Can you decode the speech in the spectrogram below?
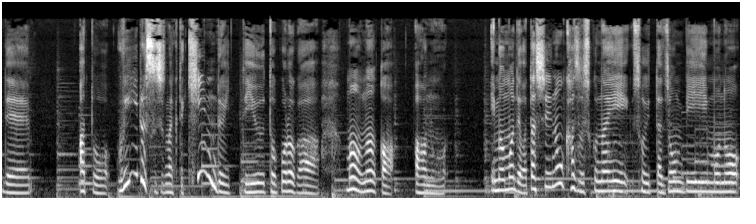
であとウイルスじゃなくて菌類っていうところがまあなんかあの今まで私の数少ないそういったゾンビもの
